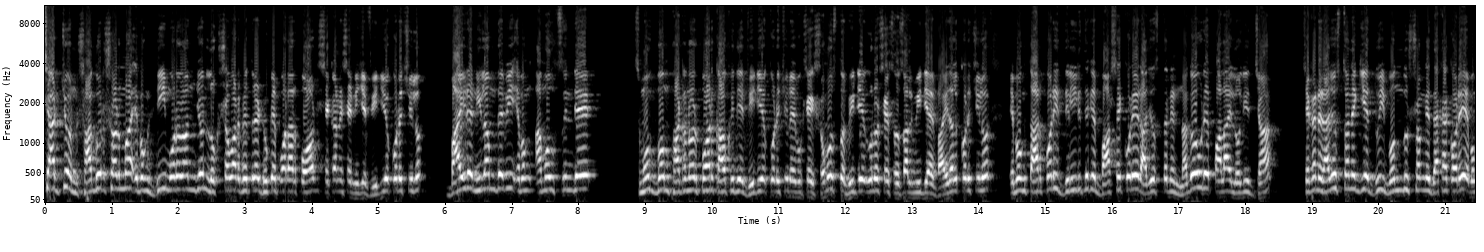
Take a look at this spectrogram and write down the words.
চারজন, সাগর শর্মা এবং ডি মনোরঞ্জন লোকসভার ভেতরে ঢুকে পড়ার পর সেখানে সে নিজে ভিডিও করেছিল। বাইরে নীলম দেবী এবং আমল সিন্ডে স্মোক বোম ফাটানোর পর কাউকে দিয়ে ভিডিও করেছিল এবং সেই সমস্ত ভিডিওগুলো সে সোশ্যাল মিডিয়ায় ভাইরাল করেছিল এবং তারপরই দিল্লি থেকে বাসে করে রাজস্থানের নগৌরে পালায় ললিত ঝা। সেখানে রাজস্থানে গিয়ে দুই বন্ধুর সঙ্গে দেখা করে এবং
